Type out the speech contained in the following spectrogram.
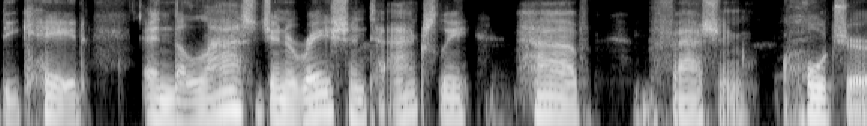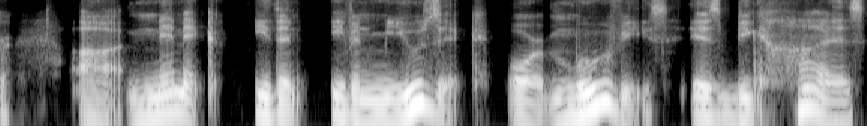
decayed. And the last generation to actually have fashion, culture, uh, mimic even even music or movies is because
